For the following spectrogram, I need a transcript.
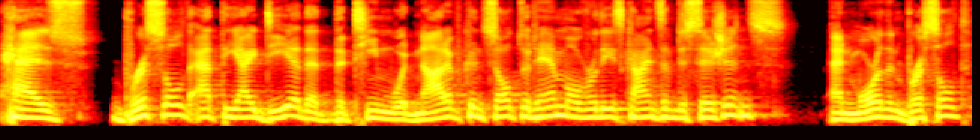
has bristled at the idea that the team would not have consulted him over these kinds of decisions and more than bristled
